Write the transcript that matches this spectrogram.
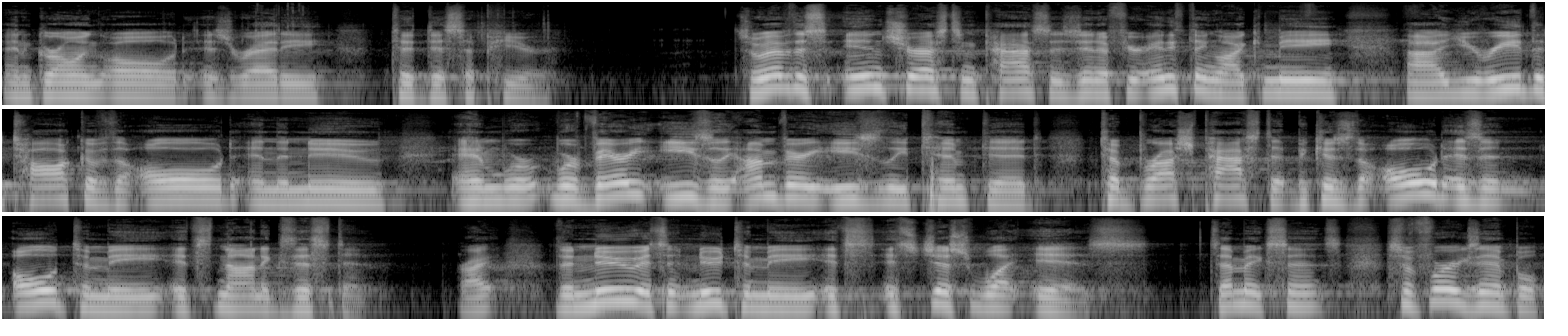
and growing old is ready to disappear. So we have this interesting passage, and if you're anything like me, uh, you read the talk of the old and the new, and we're, we're very easily, I'm very easily tempted to brush past it because the old isn't old to me, it's non existent, right? The new isn't new to me, it's, it's just what is. Does that make sense? So, for example,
